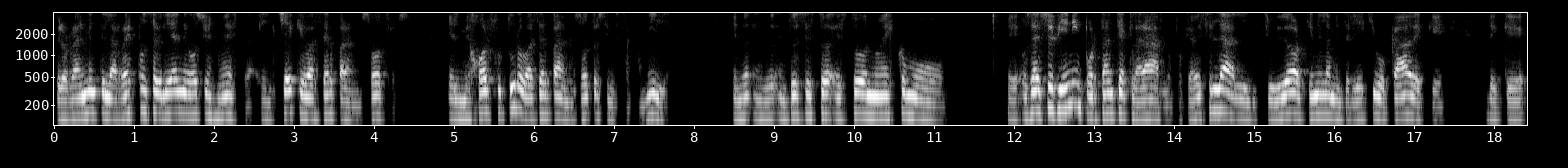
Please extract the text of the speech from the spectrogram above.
pero realmente la responsabilidad del negocio es nuestra. El cheque va a ser para nosotros. El mejor futuro va a ser para nosotros y nuestra familia. Entonces, esto, esto no es como, eh, o sea, eso es bien importante aclararlo, porque a veces el distribuidor tiene la mentalidad equivocada de que, de que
